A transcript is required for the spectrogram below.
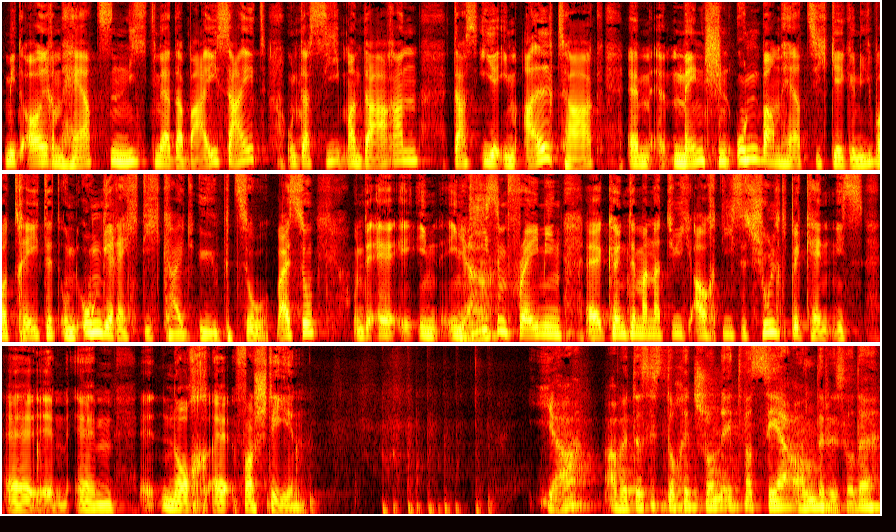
mit eurem Herzen nicht mehr dabei seid. Und das sieht man daran, dass ihr im Alltag ähm, Menschen unbarmherzig gegenübertretet und Ungerechtigkeit übt. So, weißt du? Und äh, in, in ja. diesem Framing äh, könnte man natürlich auch dieses Schuldbekenntnis äh, ähm, äh, noch äh, verstehen. Ja, aber das ist doch jetzt schon etwas sehr anderes, oder?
